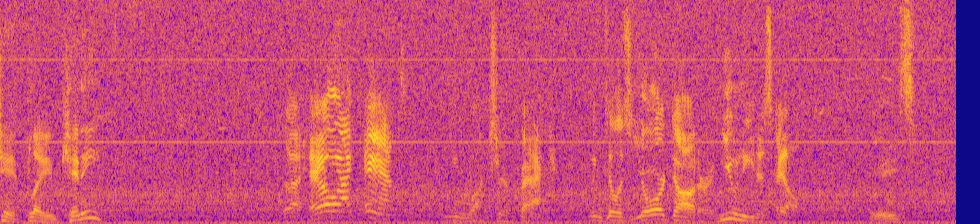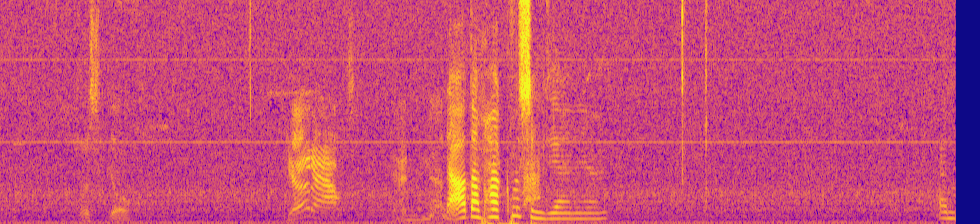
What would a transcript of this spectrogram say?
can't blame Kenny. The hell I can't. You watch your back. Until it's your daughter and you need his help. Please. Just go. Get out. And never Ya adam haklı şimdi yani ya. Yani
